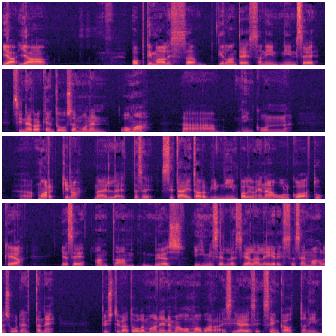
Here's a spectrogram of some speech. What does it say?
Ja, ja optimaalisessa tilanteessa niin, niin se, sinne rakentuu semmoinen oma ää, niin kuin, markkina näille, että se, sitä ei tarvitse niin paljon enää ulkoa tukea ja se antaa myös ihmiselle siellä leirissä sen mahdollisuuden, että ne pystyvät olemaan enemmän omavaraisia ja sen kautta niin,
